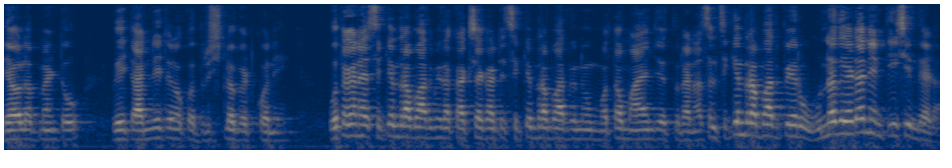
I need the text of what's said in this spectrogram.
డెవలప్మెంటు వీటన్నిటిని ఒక దృష్టిలో పెట్టుకొని ఉతగానే సికింద్రాబాద్ మీద కక్ష కట్టి సికింద్రాబాద్ను మొత్తం మాయం చేస్తున్నాను అసలు సికింద్రాబాద్ పేరు ఉన్నదేడా నేను తీసిందేడా?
